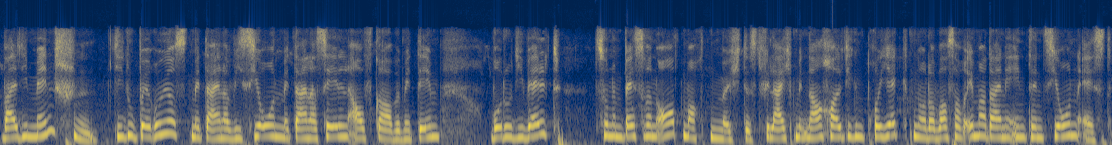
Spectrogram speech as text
Weil die Menschen, die du berührst mit deiner Vision, mit deiner Seelenaufgabe, mit dem, wo du die Welt zu einem besseren Ort machen möchtest, vielleicht mit nachhaltigen Projekten oder was auch immer deine Intention ist,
